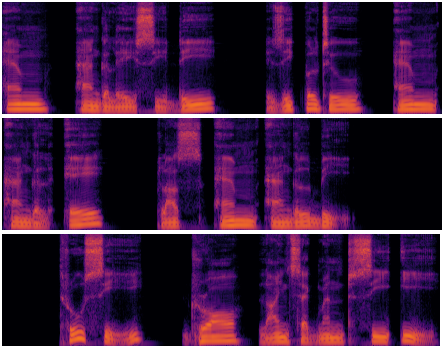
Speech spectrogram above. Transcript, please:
M angle ACD is equal to M angle A plus M angle B. Through C, draw line segment CE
